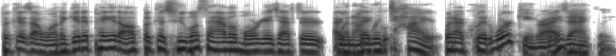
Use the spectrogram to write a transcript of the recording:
Because I want to get it paid off. Because who wants to have a mortgage after I- when I'm qu- retired. when I quit working, right? Exactly.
